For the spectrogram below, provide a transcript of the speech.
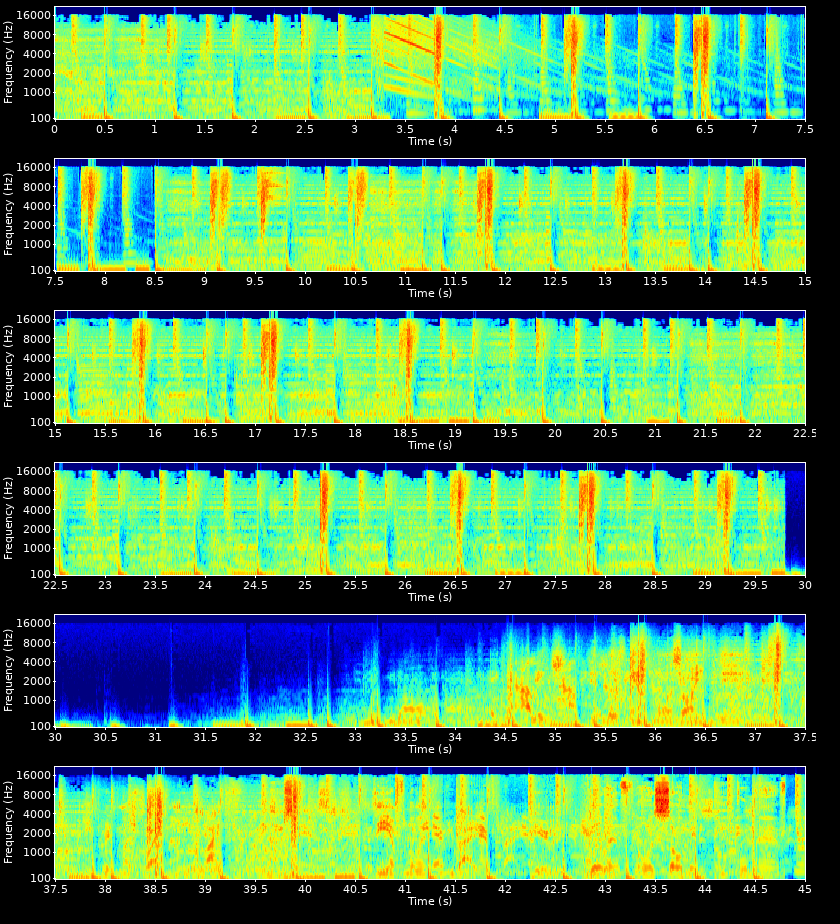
don't acknowledge Dilla's influence on you, then you pretty much fronting on your life. You know what I'm saying? Because he influenced everybody. Period. Dilla influenced so many people, man.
